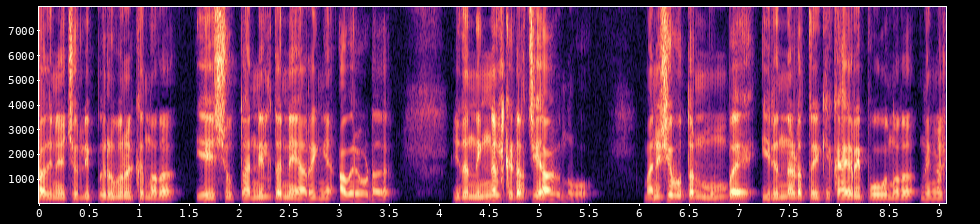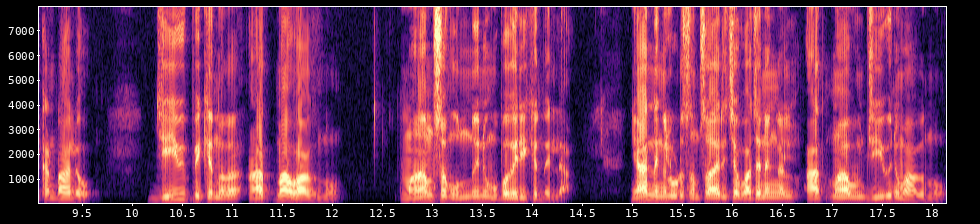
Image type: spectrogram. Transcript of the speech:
അതിനെ ചൊല്ലി പിറുപിറുക്കുന്നത് യേശു തന്നിൽ തന്നെ അറിഞ്ഞ് അവരോട് ഇത് നിങ്ങൾ കിടർച്ചയാകുന്നുവോ? മനുഷ്യപുത്രൻ മുമ്പേ ഇരുന്നിടത്തേക്ക് കയറിപ്പോകുന്നത് നിങ്ങൾ കണ്ടാലോ? ജീവിപ്പിക്കുന്നത് ആത്മാവാകുന്നു മാംസം ഒന്നിനും ഉപകരിക്കുന്നില്ല. ഞാൻ നിങ്ങളോട് സംസാരിച്ച വചനങ്ങൾ ആത്മാവും ജീവനുമാകുന്നു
